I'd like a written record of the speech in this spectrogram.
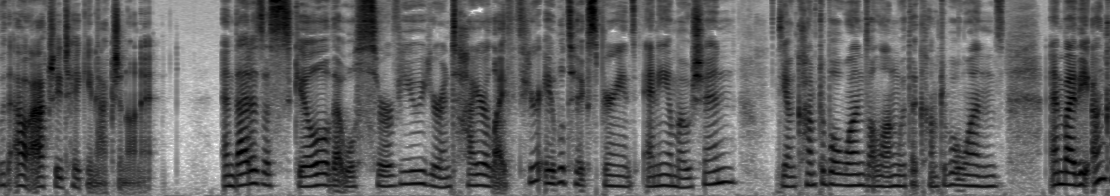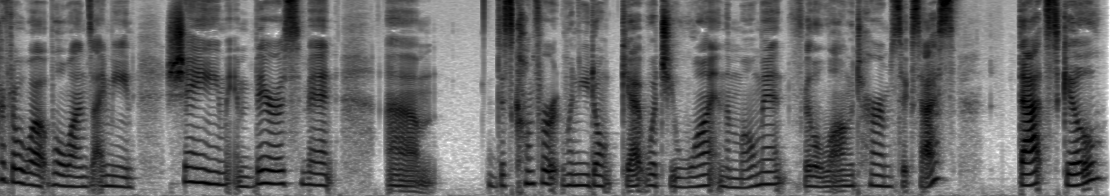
without actually taking action on it. And that is a skill that will serve you your entire life. If you're able to experience any emotion, the uncomfortable ones along with the comfortable ones, and by the uncomfortable ones, I mean shame, embarrassment, um, discomfort when you don't get what you want in the moment for the long term success, that skill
